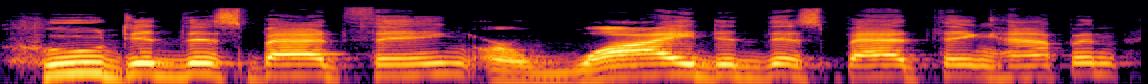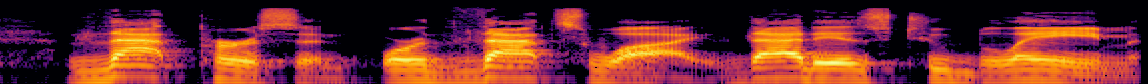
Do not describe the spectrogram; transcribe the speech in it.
who did this bad thing or why did this bad thing happen? That person or that's why. That is to blame.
